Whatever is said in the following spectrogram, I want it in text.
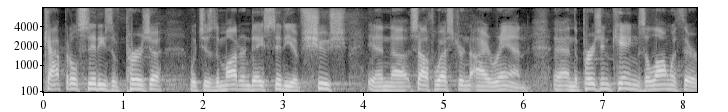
capital cities of Persia, which is the modern day city of Shush in uh, southwestern Iran. And the Persian kings, along with their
